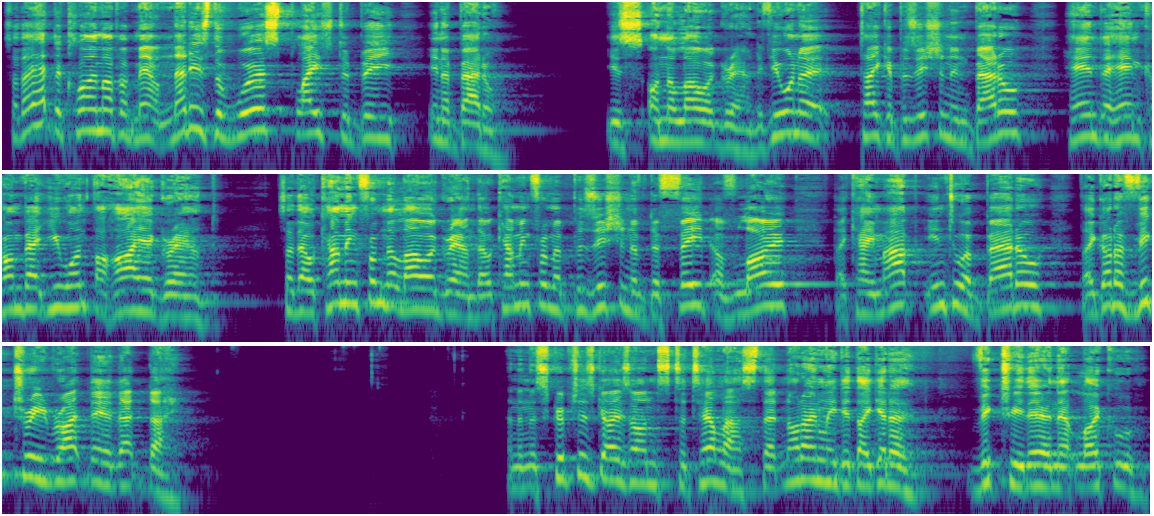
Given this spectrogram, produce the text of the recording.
So they had to climb up a mountain. That is the worst place to be in a battle, is on the lower ground. If you want to take a position in battle, hand to hand combat, you want the higher ground. So they were coming from the lower ground. They were coming from a position of defeat, of low. They came up into a battle. They got a victory right there that day. And then the scriptures goes on to tell us that not only did they get a victory there in that local,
